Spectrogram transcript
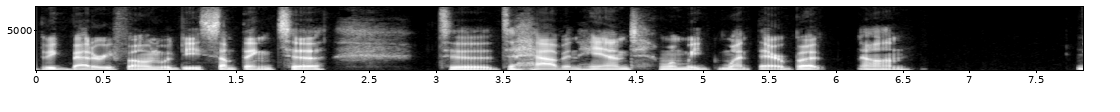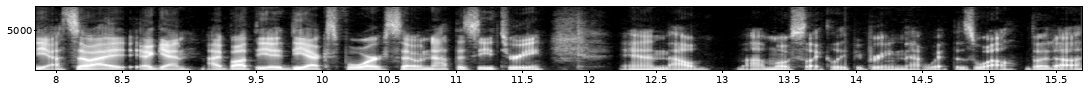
big battery phone would be something to to to have in hand when we went there. But um, yeah, so I again I bought the the X4, so not the Z3, and I'll most likely be bringing that with as well. But uh,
